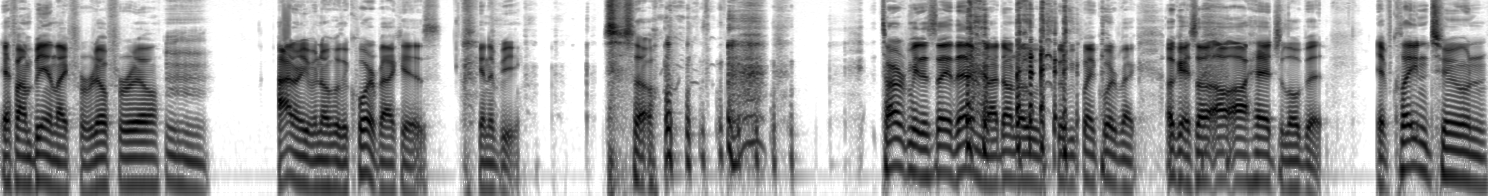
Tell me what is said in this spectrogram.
if I'm being like for real, for real, hmm I don't even know who the quarterback is going to be. So it's hard for me to say them, but I don't know who's going to be playing quarterback. Okay, so I'll, I'll hedge a little bit. If Clayton Tune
